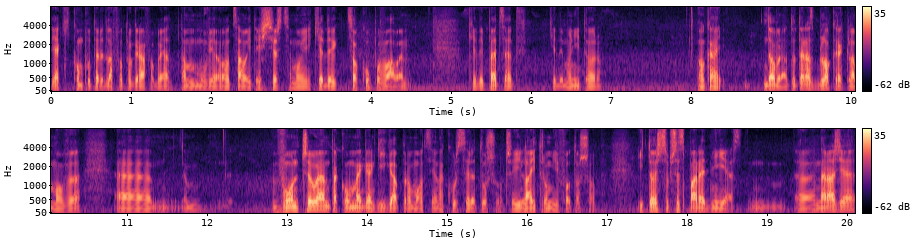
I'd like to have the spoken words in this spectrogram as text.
jaki komputer dla fotografa, bo ja tam mówię o całej tej ścieżce mojej, kiedy co kupowałem. Kiedy PC, kiedy monitor. Ok. Dobra, to teraz blok reklamowy. Włączyłem taką mega giga promocję na kursy retuszu, czyli Lightroom i Photoshop. I to jeszcze przez parę dni jest. E, na razie,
